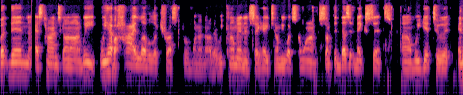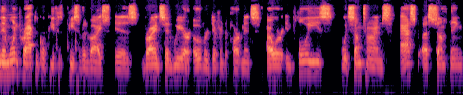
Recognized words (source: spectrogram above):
But then as time's gone on, we we have a high level of trust for one another. We come in and say, "Hey, tell me what's going on." Something doesn't make sense. Um, we get to it, and then one practical piece piece of advice is Brian said we are over different departments. Our employees would sometimes ask us something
